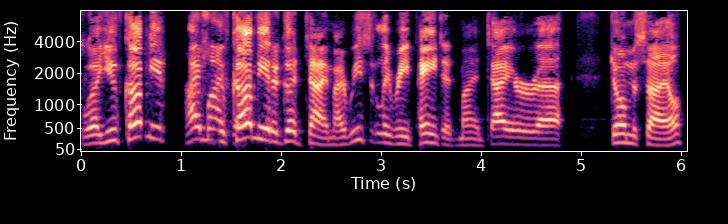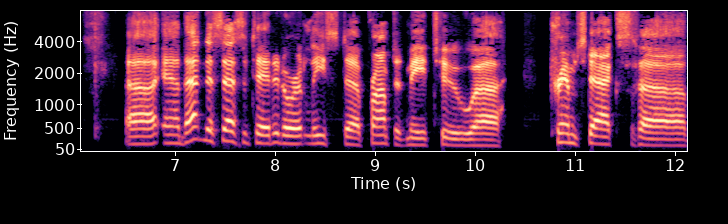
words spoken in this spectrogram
Well, you've caught me. At, Hi, Michael. You've caught me at a good time. I recently repainted my entire uh, domicile, uh, and that necessitated, or at least uh, prompted me to uh, trim stacks uh,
